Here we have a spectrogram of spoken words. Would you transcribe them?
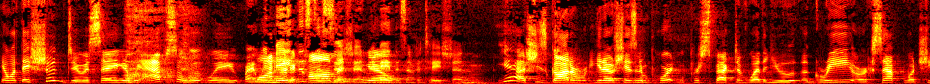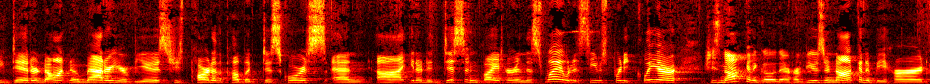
you know what they should do is say you know we absolutely Right, we want her to this come decision, and we you know made this invitation. yeah, she's got a, you know, she has an important perspective, whether you agree or accept what she did or not, no matter your views. She's part of the public discourse. And, uh, you know, to disinvite her in this way when it seems pretty clear she's not going to go there, her views are not going to be heard,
